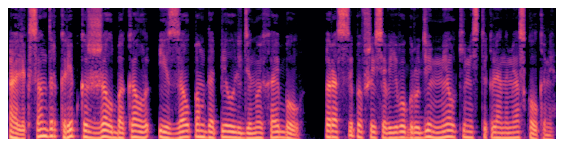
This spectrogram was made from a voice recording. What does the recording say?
Александр крепко сжал бокал и залпом допил ледяной хайбол, рассыпавшийся в его груди мелкими стеклянными осколками.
